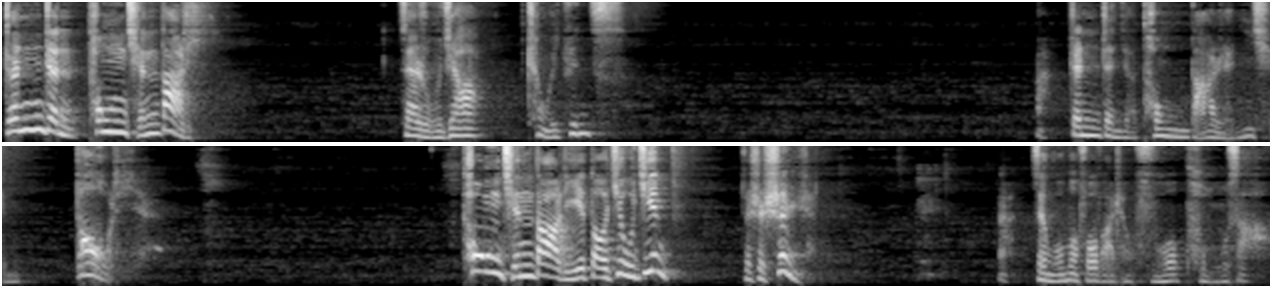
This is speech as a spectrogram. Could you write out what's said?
真正通情达理，在儒家称为君子啊，真正叫通达人情道理。通情达理到就近，这是圣人啊，在我们佛法称佛菩萨啊。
